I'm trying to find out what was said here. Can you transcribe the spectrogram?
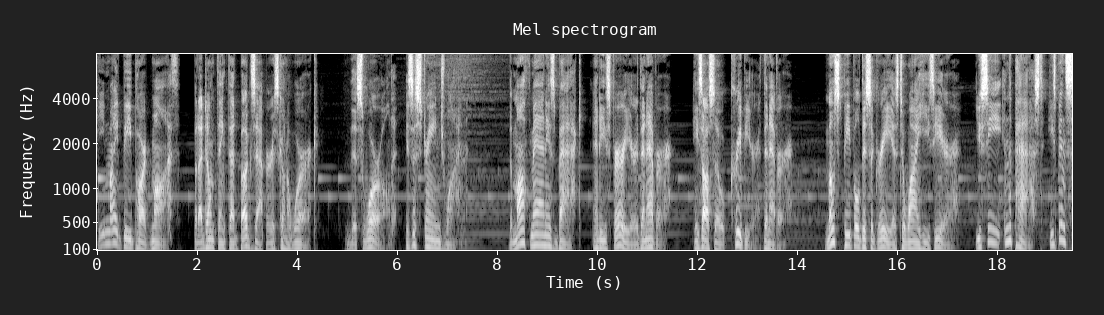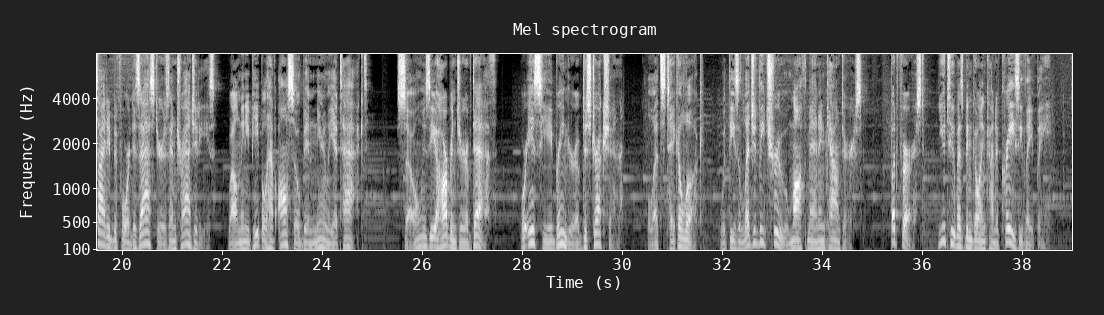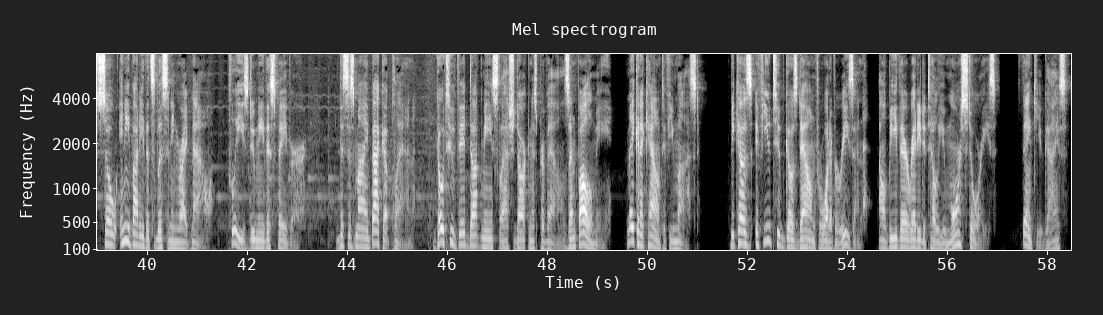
He might be part moth, but I don't think that bug zapper is gonna work. This world is a strange one. The Mothman is back, and he's furrier than ever. He's also creepier than ever. Most people disagree as to why he's here. You see, in the past, he's been sighted before disasters and tragedies, while many people have also been nearly attacked. So, is he a harbinger of death? Or is he a bringer of destruction? Let's take a look with these allegedly true Mothman encounters. But first, YouTube has been going kind of crazy lately. So, anybody that's listening right now, please do me this favor. This is my backup plan. Go to vid.me slash darkness prevails and follow me. Make an account if you must. Because if YouTube goes down for whatever reason, I'll be there ready to tell you more stories. Thank you, guys.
